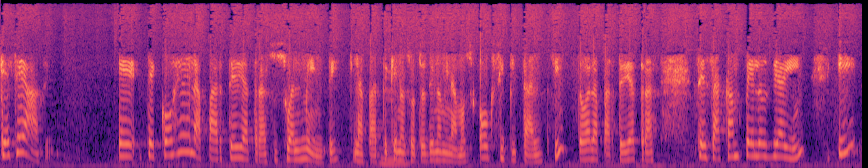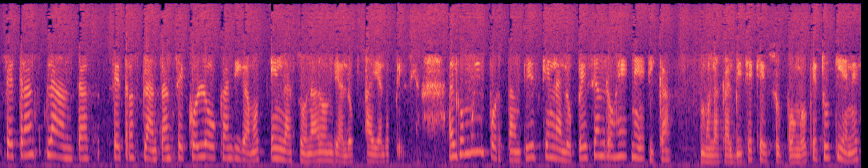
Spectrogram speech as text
¿Qué se hace? Eh, se coge de la parte de atrás usualmente, la parte que nosotros denominamos occipital, ¿sí? Toda la parte de atrás, se sacan pelos de ahí y se trasplantan, se trasplantan, se colocan, digamos, en la zona donde hay alopecia. Algo muy importante es que en la alopecia androgenética, como la calvicie que supongo que tú tienes,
